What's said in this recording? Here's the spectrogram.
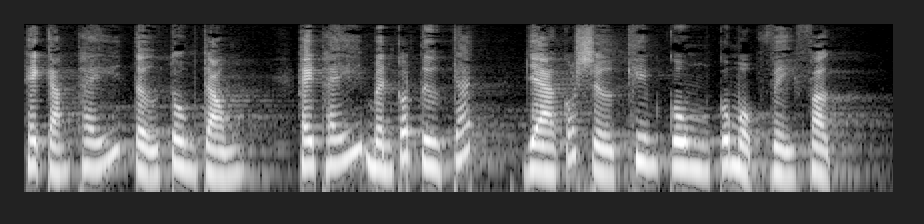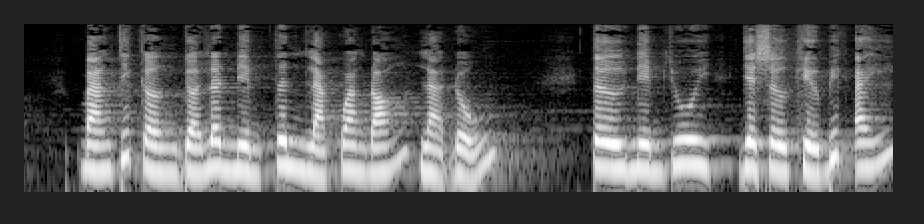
hãy cảm thấy tự tôn trọng, hãy thấy mình có tư cách và có sự khiêm cung của một vị Phật. Bạn chỉ cần gợi lên niềm tin lạc quan đó là đủ. Từ niềm vui về sự hiểu biết ấy,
